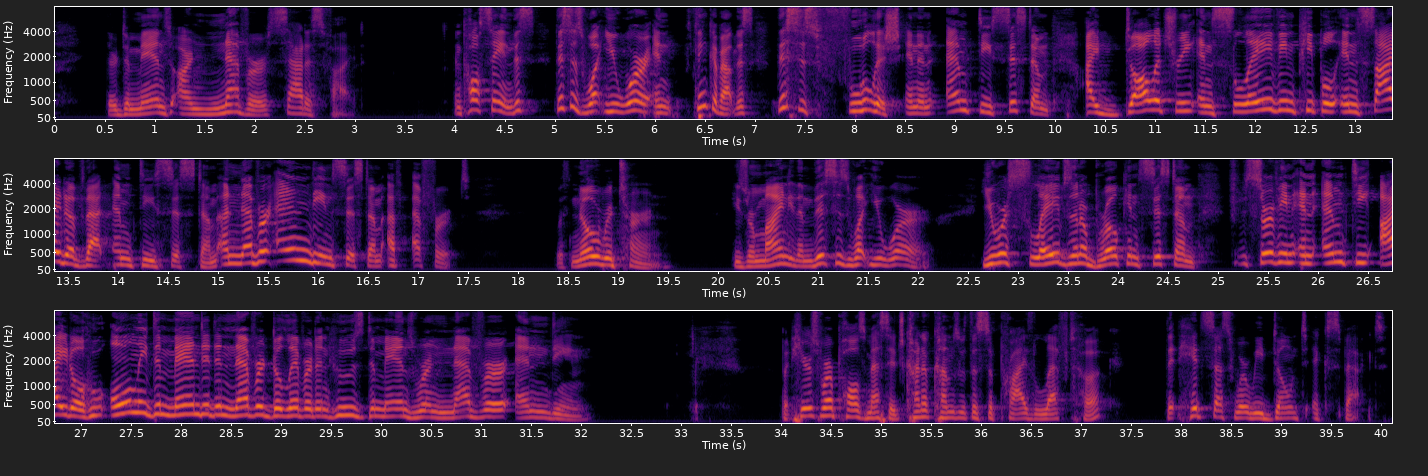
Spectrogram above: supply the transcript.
Their demands are never satisfied. And Paul's saying this, this is what you were. And think about this. This is foolish in an empty system. Idolatry enslaving people inside of that empty system, a never ending system of effort with no return. He's reminding them this is what you were. You were slaves in a broken system, serving an empty idol who only demanded and never delivered and whose demands were never ending. But here's where Paul's message kind of comes with a surprise left hook that hits us where we don't expect.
